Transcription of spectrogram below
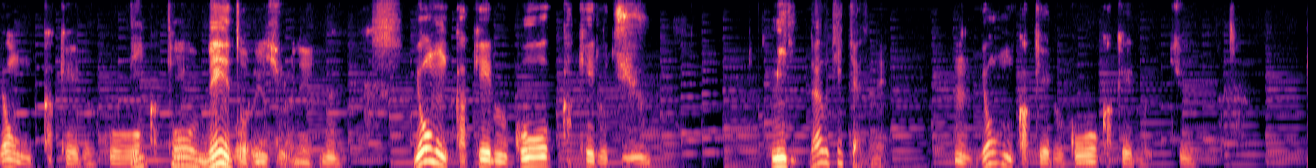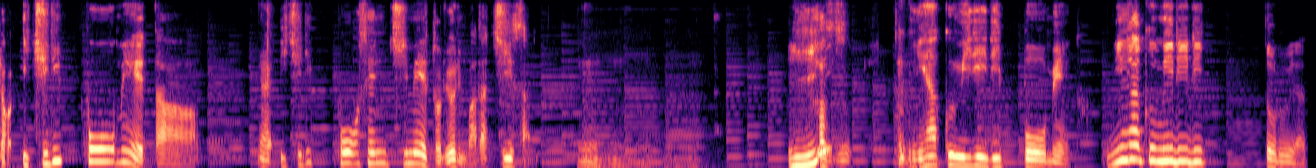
ー、4×5× 立方メートルですよね。うん、4×5×10 ミリ、だいぶちっちゃいですね。うん、4×5×10 だから1立方メーターいや1立方センチメートルよりまだ小さい。うんうんうんえ？はず200ミリ立方メート ?200 ミリリットルやっ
